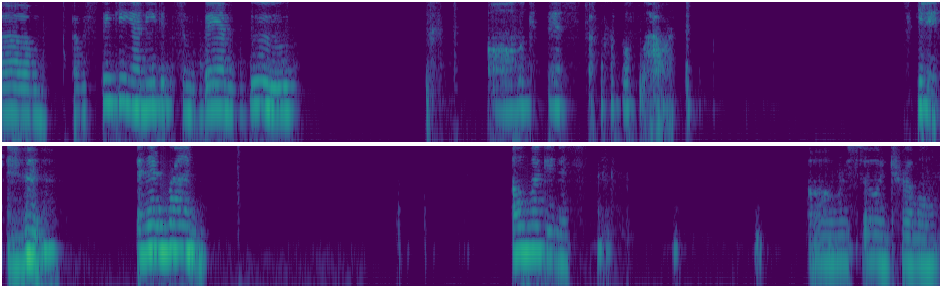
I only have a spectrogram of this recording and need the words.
Um, I was thinking I needed some bamboo. Oh, look at this, a purple flower. Let's get it. and then run. Oh my goodness. Oh, we're so in trouble.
